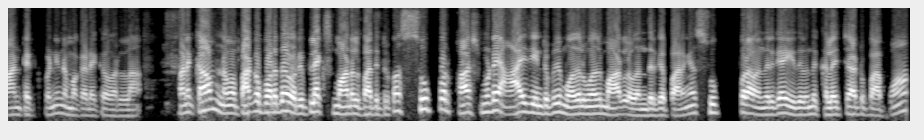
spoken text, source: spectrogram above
கான்டாக்ட் பண்ணி நம்ம கடைக்கு வரலாம். வணக்கம். நம்ம பார்க்க போறத ஒரு ரிப்ளெக்ஸ் மாடல் பார்த்துட்டு இருக்கோம். சூப்பர் ஃபாஸ்ட் மூடே ஐஜி என்டர்பிரைஸ் முதல் முதல் மாடல் வந்திருக்க பாருங்க. சூப்பர் சூப்பராக வந்திருக்கு இது வந்து கலைச்சாட்டு பார்ப்போம்.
